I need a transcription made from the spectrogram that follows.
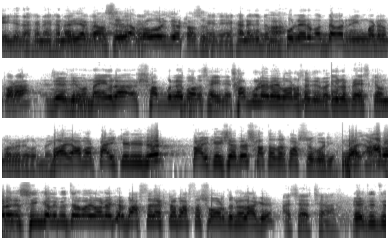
এই যে দেখেন এখানে এই একটা একটা আছে collection ওই যে একটা আছে। এখানে কিন্তু ফুলের মধ্যে আবার রিং মডেল করা। জি, জি, ভাই এগুলো সবগুলোই বড় সাইজের সবগুলোই ভাই বড় সাইজের ভাই। এগুলো প্রাইস কেমন পড়বে রিপন ভাই? ভাই আমার পাইকারি রেট হিসাবে সাত হাজার পাঁচশো করি আবার যে ভিতরে ভাই অনেকের বাচ্চার একটা বাচ্চা শোয়ার জন্য লাগে। আচ্ছা আচ্ছা। এই যদি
